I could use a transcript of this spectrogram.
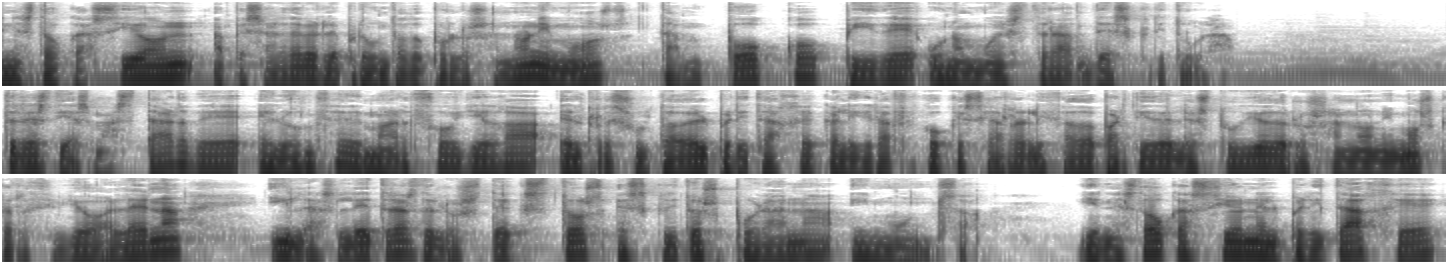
En esta ocasión, a pesar de haberle preguntado por los anónimos, tampoco pide una muestra de escritura. Tres días más tarde, el 11 de marzo, llega el resultado del peritaje caligráfico que se ha realizado a partir del estudio de los anónimos que recibió Elena y las letras de los textos escritos por Ana y Munsa y en esta ocasión el peritaje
